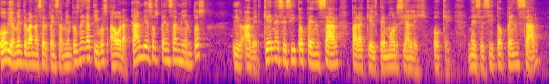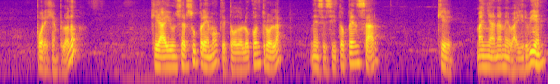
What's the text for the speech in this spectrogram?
obviamente van a ser pensamientos negativos, ahora cambia esos pensamientos, digo, a ver, ¿qué necesito pensar para que el temor se aleje? Ok, necesito pensar, por ejemplo, ¿no? Que hay un ser supremo que todo lo controla, necesito pensar que mañana me va a ir bien,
